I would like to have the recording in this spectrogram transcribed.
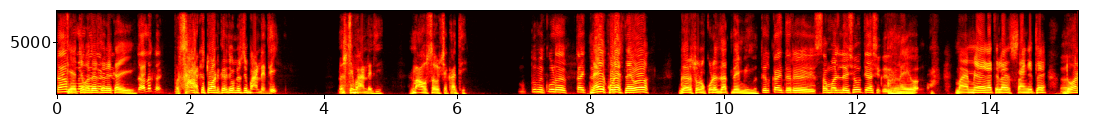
काय त्याच्याबद्दल तर नाही काही. झालं काय? पण सारखं तोंड करते नुसती भांडती. नुसती भांडती. मावस खाती मग तुम्ही कुठं काय नाही कुठेच नाही हो. घर सोडून कुठेच जात नाही मी. तिला काहीतरी समजल्या शेवटी अशी करी नाही हो. मी आहे ना तिला सांगितलंय दोन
